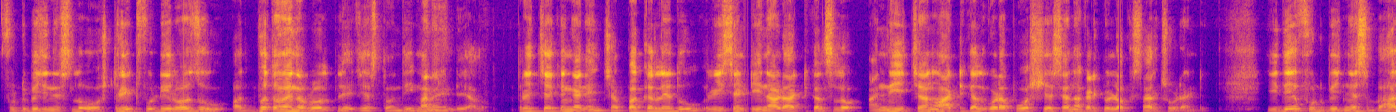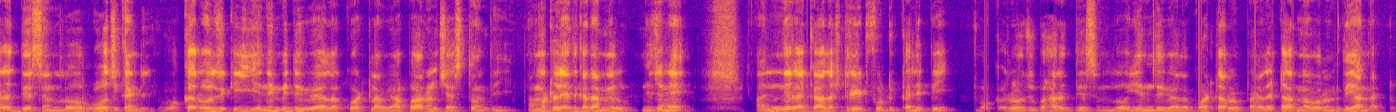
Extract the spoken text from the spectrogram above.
ఫుడ్ బిజినెస్లో స్ట్రీట్ ఫుడ్ ఈరోజు అద్భుతమైన రోల్ ప్లే చేస్తోంది మన ఇండియాలో. ప్రత్యేకంగా నేను చెప్పక్కర్లేదు. రీసెంట్ ఈనాడు ఆర్టికల్స్లో అన్నీ ఇచ్చాను. ఆర్టికల్ కూడా పోస్ట్ చేశాను. అక్కడికి వెళ్ళి ఒకసారి చూడండి. ఇదే ఫుడ్ బిజినెస్ భారతదేశంలో రోజుకండి. ఒక రోజుకి ఎనిమిది వేల కోట్ల వ్యాపారం చేస్తోంది. నమ్మట్లేదు కదా మీరు? నిజమే. అన్ని రకాల స్ట్రీట్ ఫుడ్ కలిపి ఒక రోజు భారతదేశంలో ఎనిమిది వేల కోట్ల రూపాయల టర్న్ ఓవర్ ఉంది అన్నట్టు.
